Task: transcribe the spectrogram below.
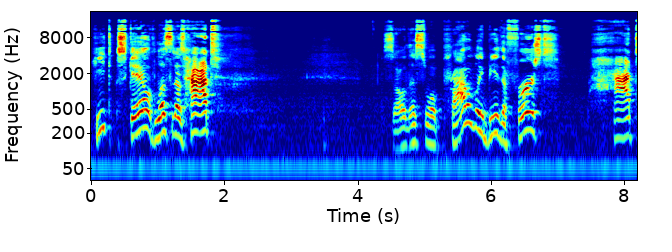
heat scale listed as hot. So this will probably be the first hot,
